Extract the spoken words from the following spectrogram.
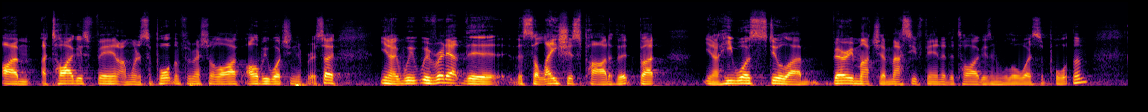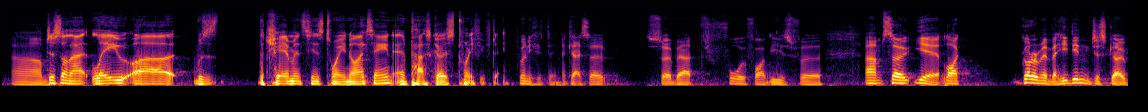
"I'm a Tigers fan. I'm going to support them for the rest of my life. I'll be watching them for." So, you know, we, we've read out the the salacious part of it, but you know, he was still a very much a massive fan of the Tigers and will always support them. Um, Just on that, Lee uh, was the chairman since 2019 and Pascoe's 2015. 2015. Okay, so so about four or five years for. Um, so yeah, like got to remember he didn't just go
